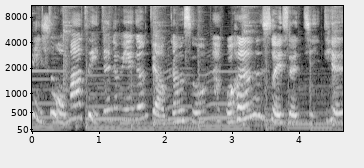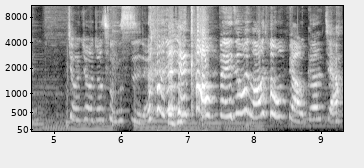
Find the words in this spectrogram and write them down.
你是我妈自己在那边跟表哥说，我喝水神几天，舅舅就出事了，我就觉得靠背，这为什么要跟我表哥讲？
